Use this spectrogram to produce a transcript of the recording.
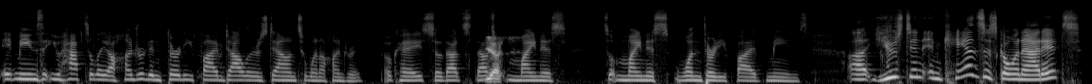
It means that you have to lay $135 down to win 100. Okay. So that's, that's Yes. minus, that's what minus 135 means. Uh, Houston and Kansas going at it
